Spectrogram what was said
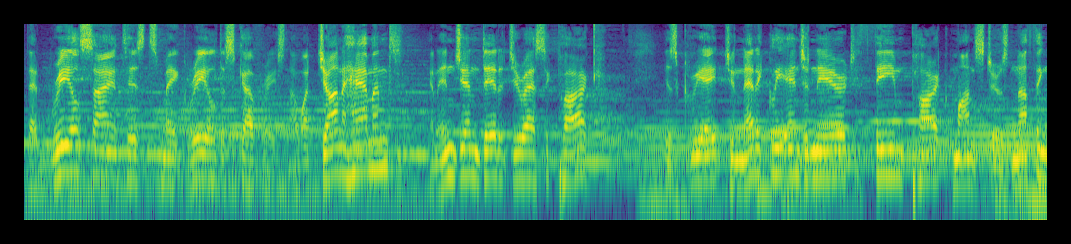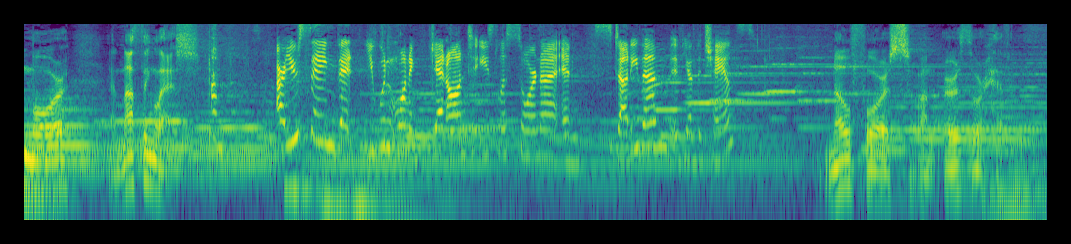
that real scientists make real discoveries. Now, what John Hammond and InGen did at Jurassic Park is create genetically engineered theme park monsters, nothing more and nothing less. Um, are you saying that you wouldn't want to get onto Isla Sorna and study them if you had the chance? No force on earth or heaven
